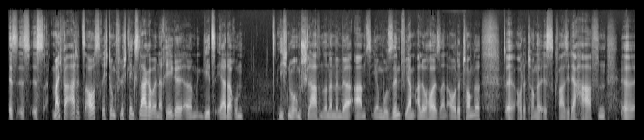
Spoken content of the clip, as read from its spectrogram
es, es, es, manchmal artet es aus Richtung Flüchtlingslager, aber in der Regel ähm, geht es eher darum, nicht nur um Schlafen, sondern wenn wir abends irgendwo sind, wir haben alle Häuser in Audetonge. Äh, Audetonge ist quasi der Hafen äh,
